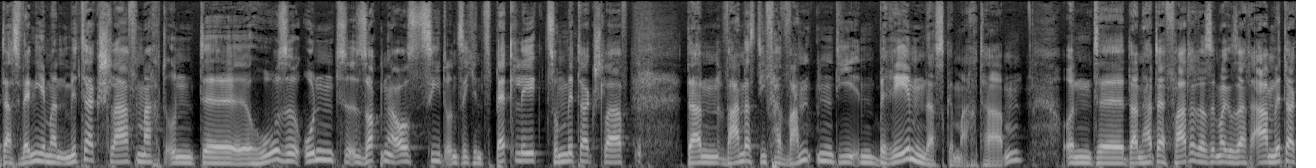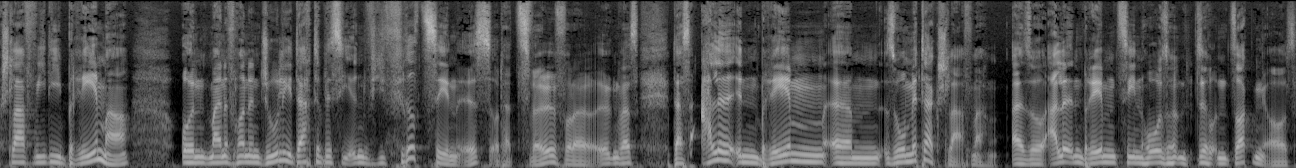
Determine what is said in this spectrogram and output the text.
dass wenn jemand Mittagsschlaf macht und äh, Hose und Socken auszieht und sich ins Bett legt zum Mittagsschlaf, dann waren das die Verwandten, die in Bremen das gemacht haben. Und äh, dann hat der Vater das immer gesagt, ah, Mittagsschlaf wie die Bremer. Und meine Freundin Julie dachte, bis sie irgendwie 14 ist oder 12 oder irgendwas, dass alle in Bremen ähm, so Mittagsschlaf machen. Also alle in Bremen ziehen Hose und, und Socken aus.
